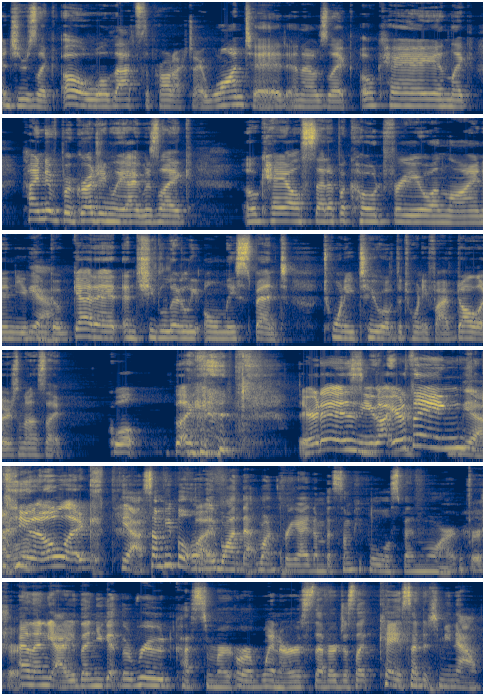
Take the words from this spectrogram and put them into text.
And she was like, "Oh, well, that's the product I wanted." And I was like, "Okay." And like kind of begrudgingly, I was like, "Okay, I'll set up a code for you online and you Yeah. can go get it." And she literally only spent 22 of the $25 and I was like, "Cool." Like there it is. You got your thing. Yeah, you know, like Yeah, some people only But- want that one free item, but some people will spend more. For sure. And then yeah, then you get the rude customer or winners that are just like, "Okay, send it to me now,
